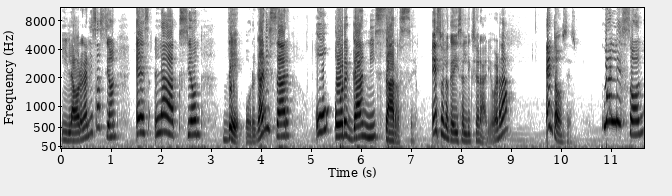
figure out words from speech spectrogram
Y la organización es la acción de organizar o organizarse. Eso es lo que dice el diccionario, ¿verdad? Entonces, ¿cuáles son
